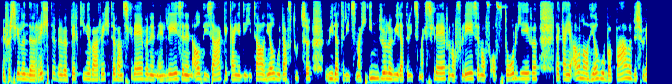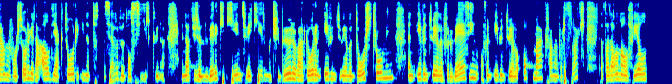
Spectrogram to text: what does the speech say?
met verschillende rechten, met beperkingen van rechten van schrijven en, en, lezen en al die zaken, kan je digitaal heel goed aftoetsen wie dat er iets mag invullen, wie dat er iets mag schrijven of lezen of, of doorgeven. Dat kan je allemaal heel goed bepalen. Dus we gaan ervoor zorgen dat al die actoren in hetzelfde dossier kunnen. En dat dus een werk geen twee keer moet gebeuren, waardoor een eventuele doorstroming, een eventuele verwijzing of een eventuele opmaak van een verslag, dat dat allemaal veel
